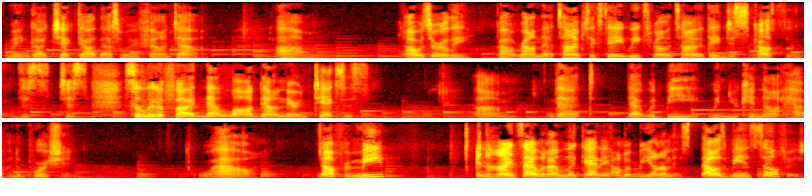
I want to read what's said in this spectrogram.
When got checked out, that's when we found out. Um, I was early, about around that time, six to eight weeks, around the time that they just cost, just just solidified that law down there in Texas. Um, that that would be when you cannot have an abortion. Wow. Now, for me, in hindsight, when I look at it, I'm gonna be honest. That was being selfish.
